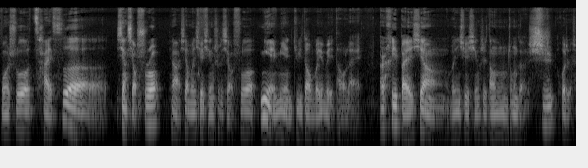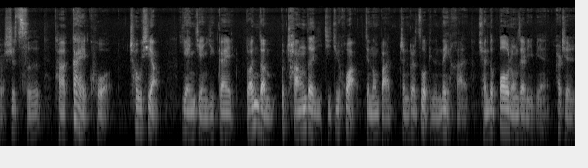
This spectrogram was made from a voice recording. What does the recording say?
我说彩色像小说啊，像文学形式的小说，面面俱到，娓娓道来；而黑白像文学形式当中的诗或者说诗词，它概括抽象。言简意赅，短短不长的几句话就能把整个作品的内涵全都包容在里边，而且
